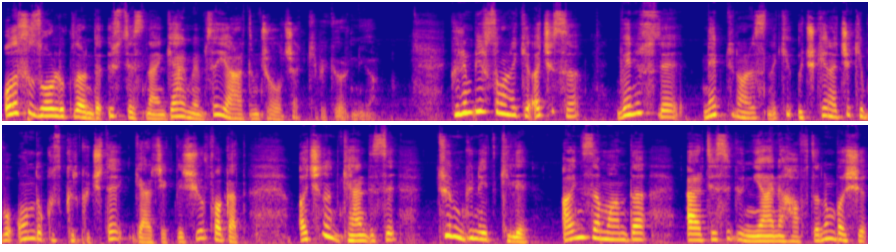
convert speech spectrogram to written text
olası zorlukların da üstesinden gelmemize yardımcı olacak gibi görünüyor. Günün bir sonraki açısı Venüs ile Neptün arasındaki üçgen açı ki bu 19.43'te gerçekleşiyor fakat açının kendisi tüm gün etkili. Aynı zamanda ertesi gün yani haftanın başı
